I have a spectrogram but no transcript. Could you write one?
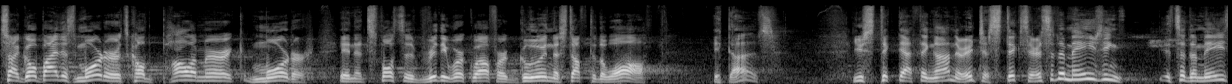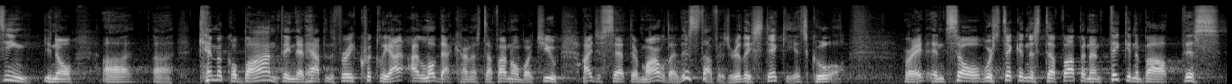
so I go buy this mortar. It's called polymeric mortar, and it's supposed to really work well for gluing the stuff to the wall. It does. You stick that thing on there, it just sticks there. It's an amazing it's an amazing, you know, uh, uh, chemical bond thing that happens very quickly. I, I, love that kind of stuff. I don't know about you. I just sat there marveled at this stuff is really sticky. It's cool, right? And so we're sticking this stuff up, and I'm thinking about this,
